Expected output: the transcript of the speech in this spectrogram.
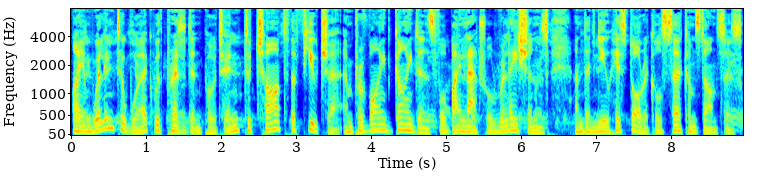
I am willing to work with President Putin to chart the future and provide guidance for bilateral relations under new historical circumstances,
